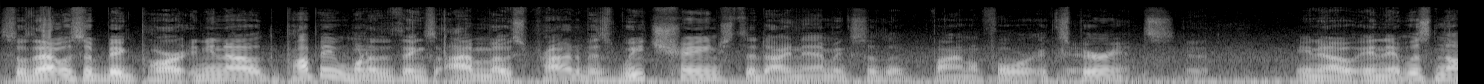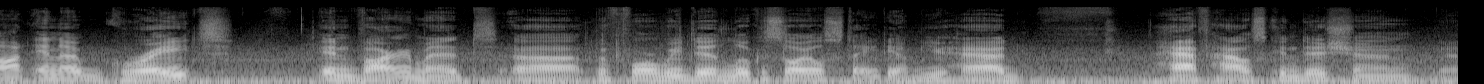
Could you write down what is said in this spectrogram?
So that was a big part. And you know, probably one of the things I'm most proud of is we changed the dynamics of the Final Four experience. Yeah. You know, and it was not in a great environment uh, before we did Lucas Oil Stadium. You had half house condition. Yeah.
